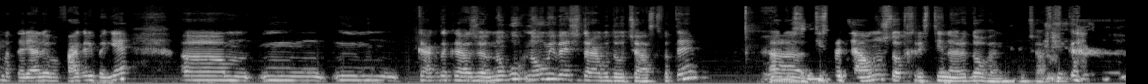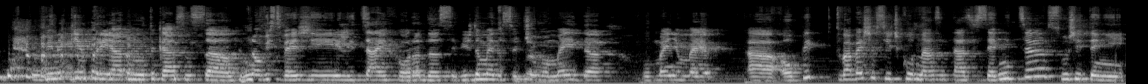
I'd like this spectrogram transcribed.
и материали в AgriBG. А, м- м- как да кажа, много, много ми беше драго да участвате. А, ти специално, защото Христина е редовен участник. Винаги е приятно така с а, нови свежи лица и хора да се виждаме, да се чуваме и да обменяме а, опит. Това беше всичко от нас за тази седмица. Слушайте ни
